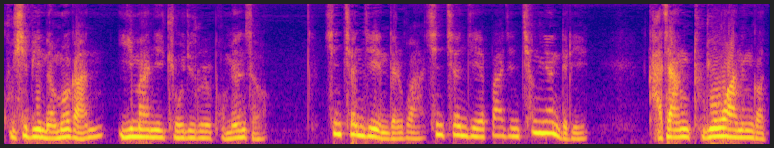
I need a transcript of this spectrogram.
90이 넘어간 이만희 교주를 보면서 신천지인들과 신천지에 빠진 청년들이 가장 두려워하는 것,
